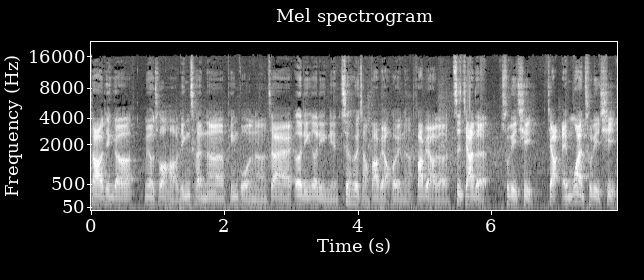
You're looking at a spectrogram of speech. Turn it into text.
大家好，听哥没有错哈。凌晨呢，苹果呢在二零二零年最后一场发表会呢，发表了自家的处理器，叫 M1 处理器，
